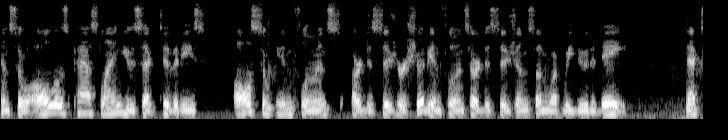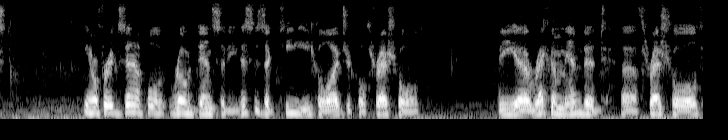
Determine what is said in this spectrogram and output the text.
And so all those past land use activities also influence our decision or should influence our decisions on what we do today. Next you know, for example, road density. This is a key ecological threshold. The uh, recommended uh, threshold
